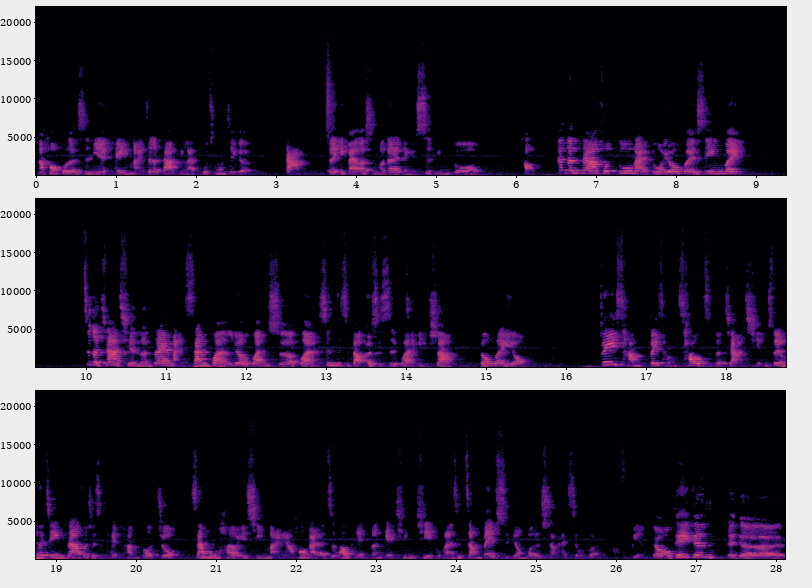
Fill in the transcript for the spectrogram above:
然后或者是你也可以买这个大瓶来补充这个大瓶，所以一百二十 ml 大概等于四瓶多。好，那跟大家说多买多优惠，是因为这个价钱呢，大概买三罐、六罐、十二罐，甚至是到二十四罐以上，都会有非常非常超值的价钱，所以会建议大家说就是可以团购，就三五好友一起买，然后买了之后可以分给亲戚，不管是长辈使用或者是小孩使用都很方便。对，我可以跟那个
